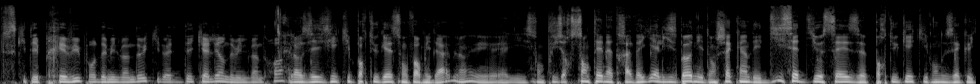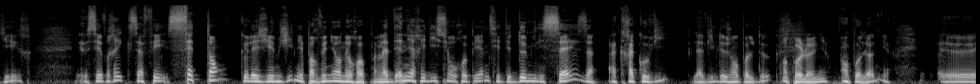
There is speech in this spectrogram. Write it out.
tout ce qui était prévu pour 2022 qui doit être décalé en 2023. Alors les équipes portugaises sont formidables, hein, et ils sont plusieurs centaines à travailler à Lisbonne et dans chacun des 17 diocèses portugais qui vont nous accueillir. Euh, c'est vrai que ça fait sept ans que la JMJ n'est pas revenue en Europe. La dernière édition européenne, c'était 2016 à Cracovie, la ville de Jean-Paul II. En Pologne. En Pologne. Euh,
